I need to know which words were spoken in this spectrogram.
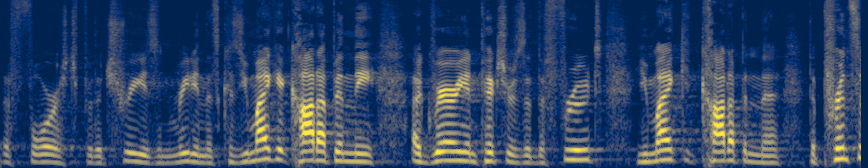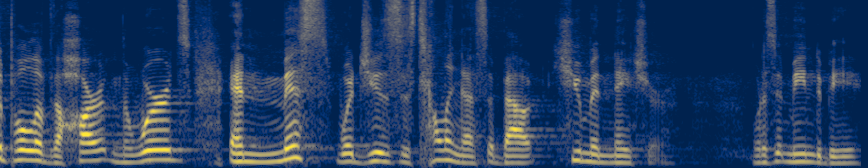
the forest for the trees in reading this, because you might get caught up in the agrarian pictures of the fruit. You might get caught up in the, the principle of the heart and the words and miss what Jesus is telling us about human nature. What does it mean to be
